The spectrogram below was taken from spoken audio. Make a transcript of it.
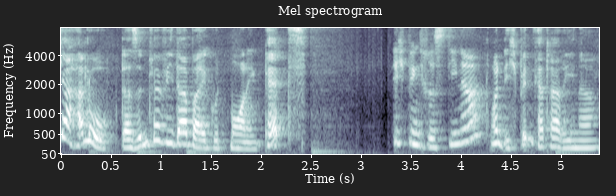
Ja, hallo, da sind wir wieder bei Good Morning Pets. Ich bin Christina. Und ich bin Katharina.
